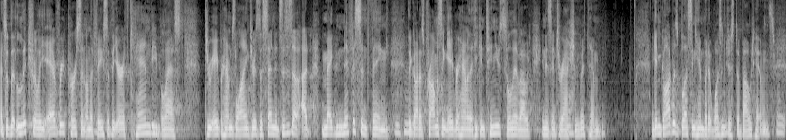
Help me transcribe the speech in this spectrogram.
And so that literally every person on the face of the earth can be blessed through Abraham's line, through his descendants. This is a, a magnificent thing mm-hmm. that God is promising Abraham and that he continues to live out in his interaction yeah. with him. Again, God was blessing him, but it wasn't just about him. That's right.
